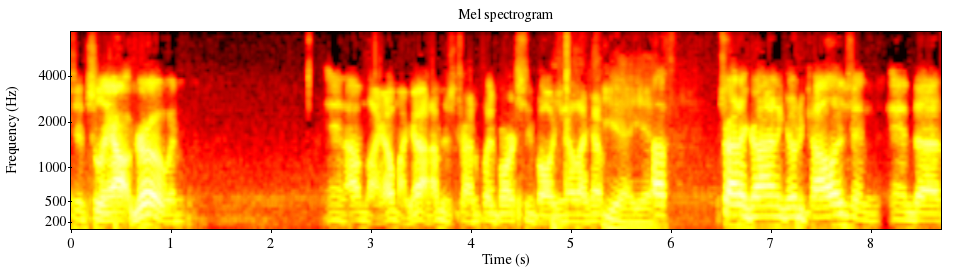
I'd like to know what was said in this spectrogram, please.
potentially outgrow and and I'm like, oh my god, I'm just trying to play varsity ball. You know, like I'm, yeah, yeah. I'm trying to grind and go to college, and and uh,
